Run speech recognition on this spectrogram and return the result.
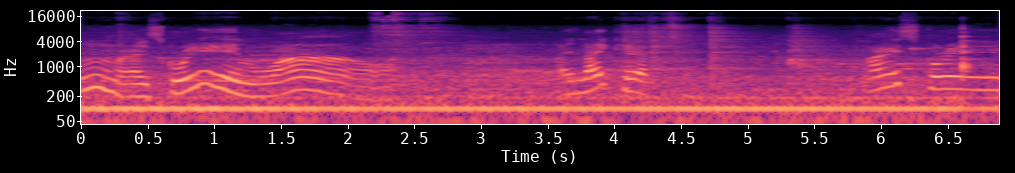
Mmm, ice cream. Wow. I like it. Ice cream.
